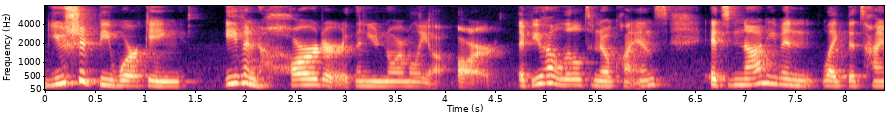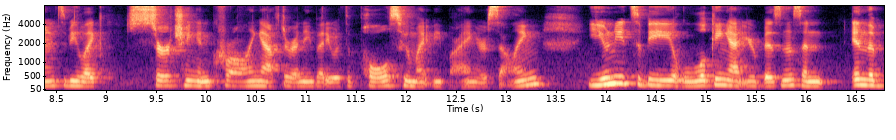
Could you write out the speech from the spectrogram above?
You should be working even harder than you normally are if you have little to no clients, it's not even like the time to be like searching and crawling after anybody with a pulse who might be buying or selling. You need to be looking at your business and in the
